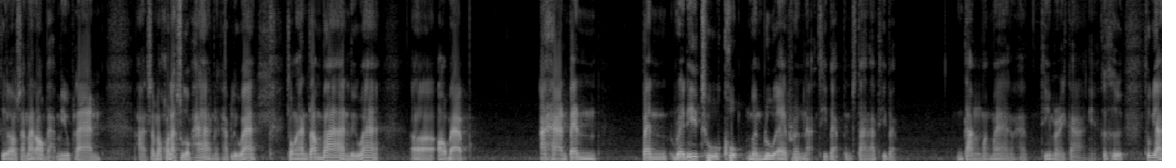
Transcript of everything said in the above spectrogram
คือเราสามารถออกแบบ meal plan สำหรับคนรักสุขภาพนะครับหรือว่าส่งอาหารตามบ้านหรือว่าออกแบบอาหารเป็นเป็น ready to cook เหมือน Blue Apron อะที่แบบเป็นสตาร์ทอัพที่แบบดังมาก ๆ นะครับ ที่อเมริกาเนี่ยก็คือทุกอย่าง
